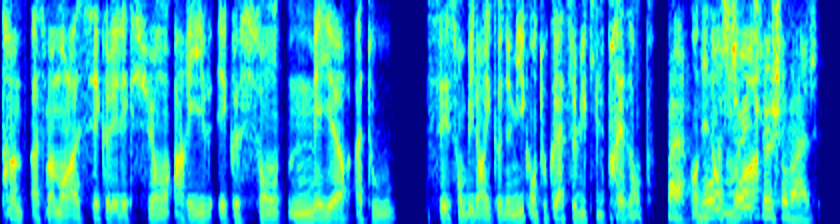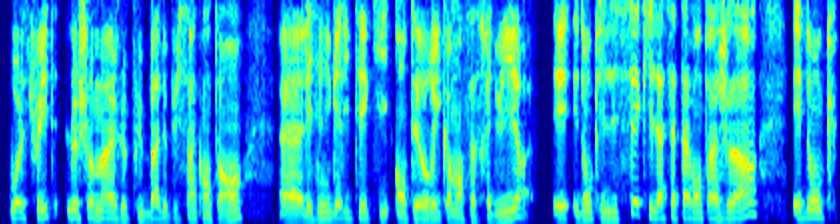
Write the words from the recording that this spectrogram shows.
Trump, à ce moment-là, sait que l'élection arrive et que son meilleur atout, c'est son bilan économique, en tout cas celui qu'il présente. en disant, moi, le chômage. Wall Street, le chômage le plus bas depuis 50 ans, euh, les inégalités qui, en théorie, commencent à se réduire, et, donc il sait qu'il a cet avantage-là, et donc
